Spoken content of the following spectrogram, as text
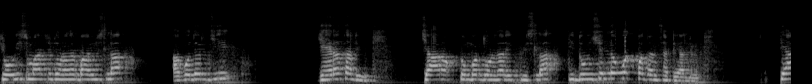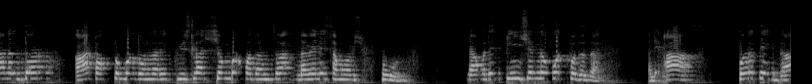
चोवीस मार्च दोन हजार बावीसला अगोदर जी जाहिरात आली होती चार ऑक्टोबर दोन हजार एकवीसला ती दोनशे नव्वद पदांसाठी आली होती. त्यानंतर आठ ऑक्टोबर दोन हजार एकवीसला शंभर पदांचा नव्याने समावेश होऊन त्यामध्ये तीनशे नव्वद पदं झाली. आणि आज परत एकदा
